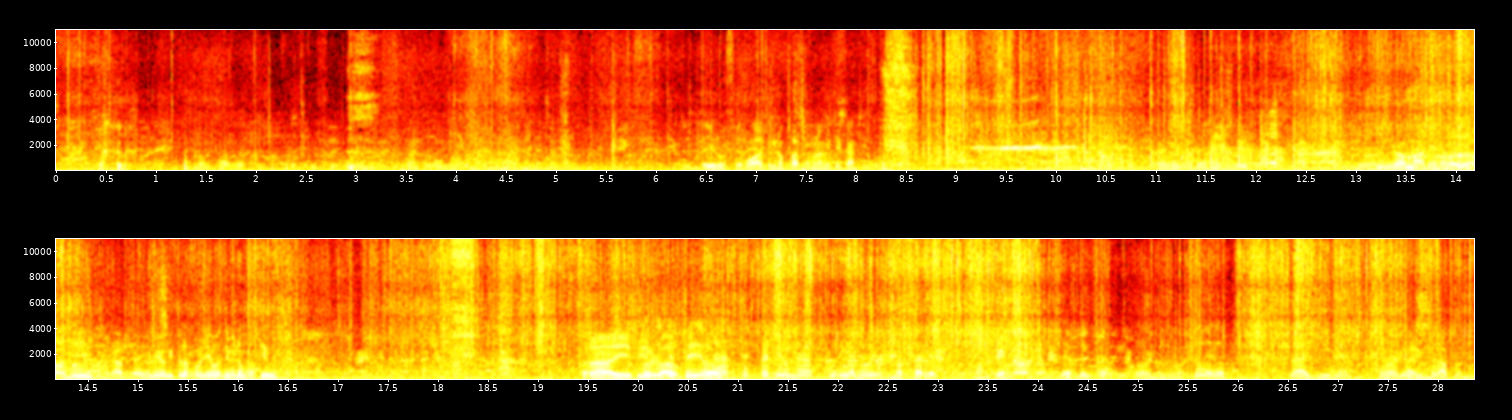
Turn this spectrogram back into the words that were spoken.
Ahí no sé. Igual que no pasamos la mitad de cancha. Yo voy a Valladolid y me la El mío quito la familia Mati y menos Mati, güey. Estará ahí, pim, Solo te pam. una, te has perdido unas judías hoy mortales ¿Con qué? de rica, con todo. Gallinas, Hay un chorizo, tapo, ¿no?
